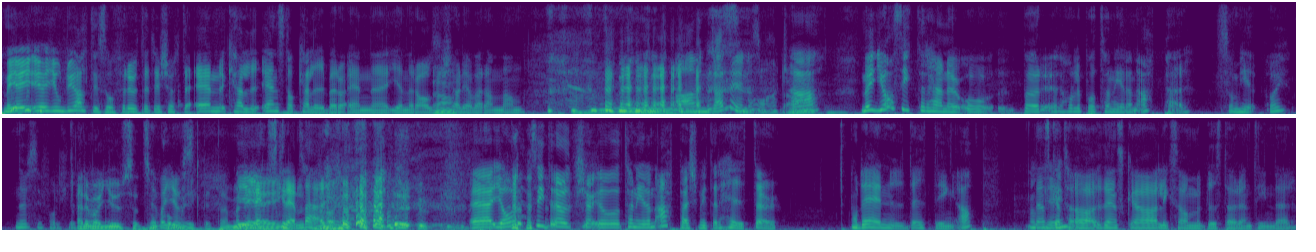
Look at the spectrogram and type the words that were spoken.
Men jag, jag gjorde ju alltid så förut att jag köpte en, kali, en stock kaliber och en eh, General så Ja. körde jag varannan. Ja, men den är ändå smart. Ja. Ja. Men jag sitter här nu och bör, håller på att ta ner en app här. Som heter, oj, nu ser folk lite Nej, det var ljuset som Det var kom och gick lite. Vi är det lättskrämda inget. här. Eh, jag håller på att sitta här och försöka och ta ner en app här som heter Hater. Och det är en ny dating-app. Den, Okej. ska ta, den ska liksom bli större än Tinder.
